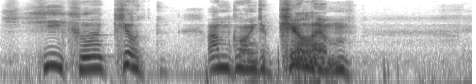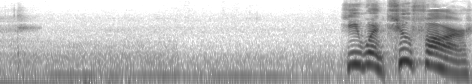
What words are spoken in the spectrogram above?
He could kill. I'm going to kill him. He went too far.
